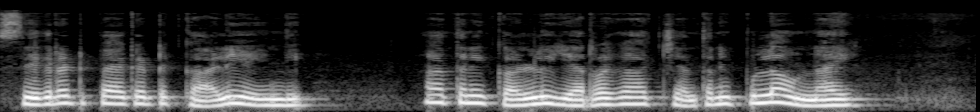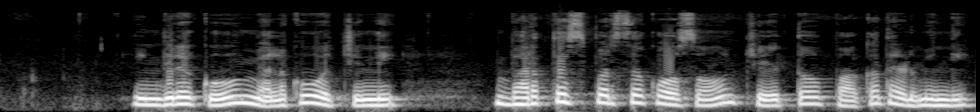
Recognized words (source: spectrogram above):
సిగరెట్ ప్యాకెట్ ఖాళీ అయింది. అతని కళ్ళు ఎర్రగా చెంతనిప్పుల్లా ఉన్నాయి. ఇందిరకు మెలకు వచ్చింది. భర్త స్పర్శ కోసం చేత్తో పక్క తడిమింది.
